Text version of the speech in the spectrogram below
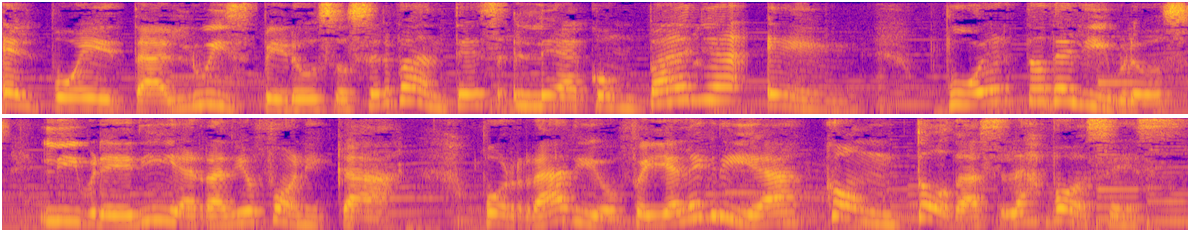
El poeta Luis Peroso Cervantes le acompaña en Puerto de Libros, Librería Radiofónica, por Radio Fe y Alegría, con todas las voces.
